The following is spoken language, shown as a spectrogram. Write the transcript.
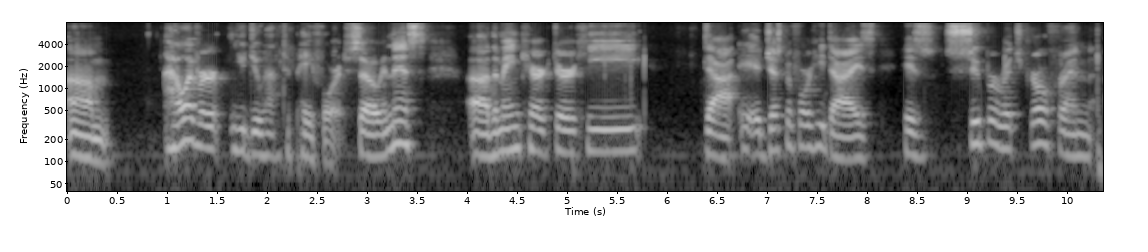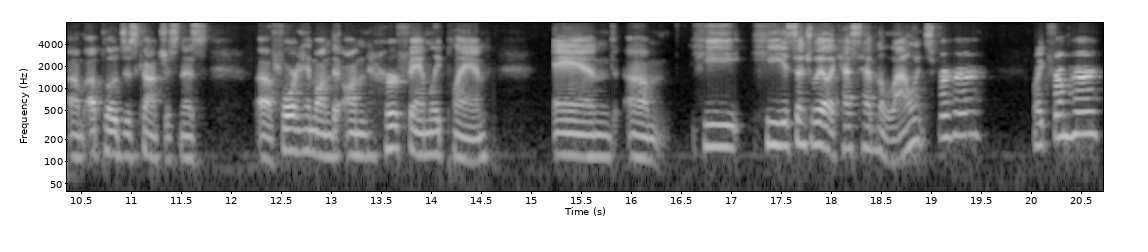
Um, however you do have to pay for it. So in this uh, the main character he die just before he dies his super rich girlfriend um, uploads his consciousness uh, for him on the on her family plan, and um, he he essentially like has to have an allowance for her, like from her.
